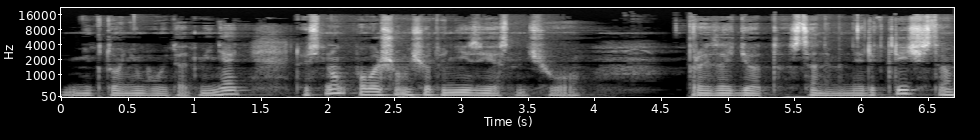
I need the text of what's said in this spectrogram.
никто не будет отменять. То есть, ну, по большому счету неизвестно, чего произойдет с ценами на электричество.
